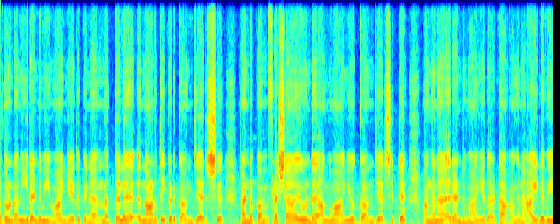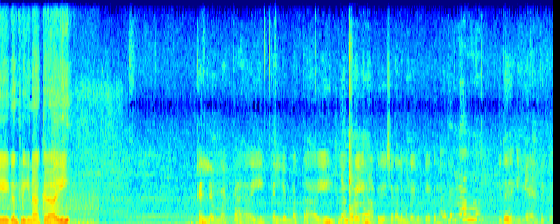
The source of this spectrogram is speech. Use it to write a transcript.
അതുകൊണ്ടാണ് ഈ രണ്ട് മീൻ വാങ്ങിയത്. പിന്നെ നത്തൽ നാളത്തേക്ക് എടുക്കാമെന്ന് വിചാരിച്ച് കണ്ടപ്പം ഫ്രഷ് ആയതുകൊണ്ട് അങ്ങ് വാങ്ങി വെക്കാമെന്ന് വിചാരിച്ചിട്ട് അങ്ങനെ രണ്ടും വാങ്ങിയതാട്ടാ അങ്ങനെ അയില വേഗം ക്ലീനാക്കലായി. കല്ലമ്മക്കായി കല്ലമ്മക്കായി. ഞാൻ കുറേ നാൾക്ക് ചോദിച്ചാൽ കല്ലമ്മക്കായി വൃത്തിയാക്കുന്ന. ഇത് ഇങ്ങനെ എടുത്തിട്ട്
